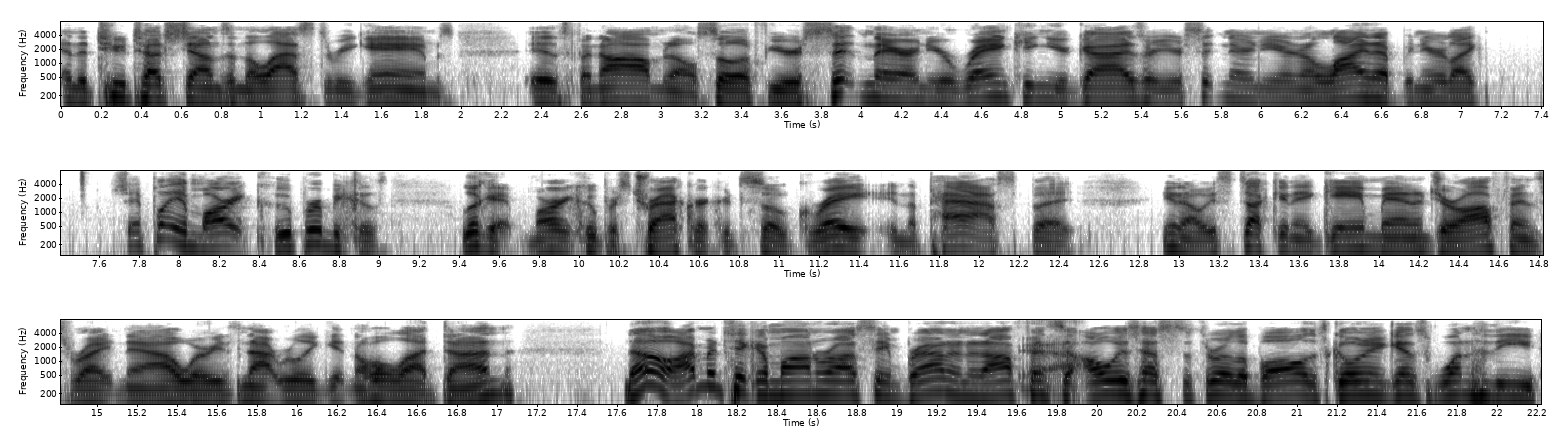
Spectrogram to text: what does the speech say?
and the two touchdowns in the last three games is phenomenal. So if you're sitting there and you're ranking your guys, or you're sitting there and you're in a lineup and you're like, should I play Amari Cooper? Because look at Amari Cooper's track record so great in the past, but you know he's stuck in a game manager offense right now where he's not really getting a whole lot done. No, I'm going to take Amon-Ra St. Brown in an offense yeah. that always has to throw the ball. It's going against one of the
